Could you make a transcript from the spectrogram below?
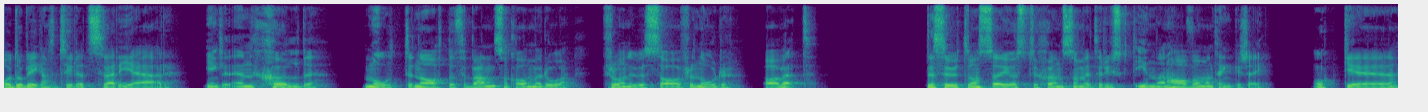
Och då blir det ganska tydligt att Sverige är egentligen en sköld mot NATO-förband som kommer då från USA och från Nordhavet. Dessutom så är Östersjön som ett ryskt innanhav om man tänker sig. Och eh,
